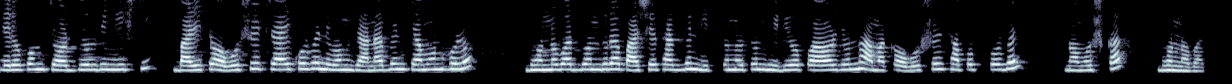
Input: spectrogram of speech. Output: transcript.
এরকম চটজলদি মিষ্টি বাড়িতে অবশ্যই ট্রাই করবেন এবং জানাবেন কেমন হলো। ধন্যবাদ বন্ধুরা, পাশে থাকবেন। নিত্য নতুন ভিডিও পাওয়ার জন্য আমাকে অবশ্যই সাপোর্ট করবেন। নমস্কার, ধন্যবাদ।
